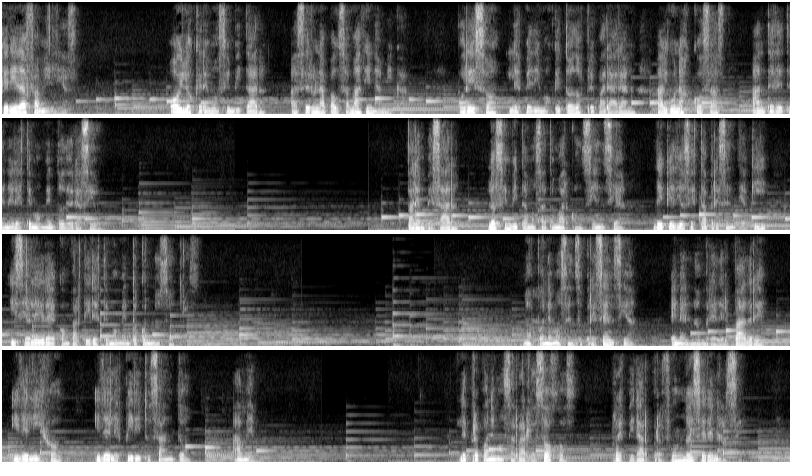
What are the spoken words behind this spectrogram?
Queridas familias, hoy los queremos invitar a hacer una pausa más dinámica. Por eso les pedimos que todos prepararan algunas cosas antes de tener este momento de oración. Para empezar, los invitamos a tomar conciencia de que Dios está presente aquí y se alegra de compartir este momento con nosotros. Nos ponemos en su presencia en el nombre del Padre y del Hijo y del Espíritu Santo. Amén. Les proponemos cerrar los ojos, respirar profundo y serenarse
